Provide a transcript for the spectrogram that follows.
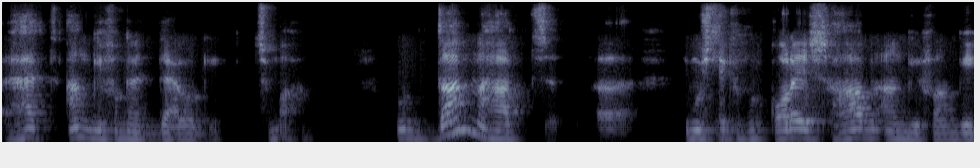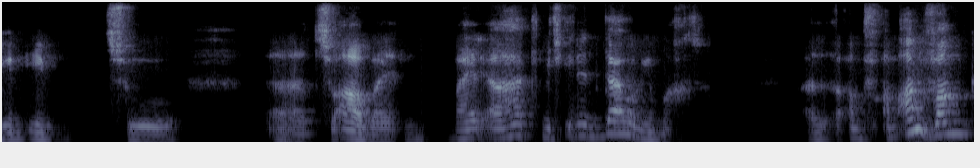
er hat angefangen, Da'wah zu machen. Und dann hat äh, die Muschriken von Quraysh haben angefangen, gegen ihn zu, äh, zu arbeiten, weil er hat mit ihnen Dauer gemacht. Also am, am, Anfang,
